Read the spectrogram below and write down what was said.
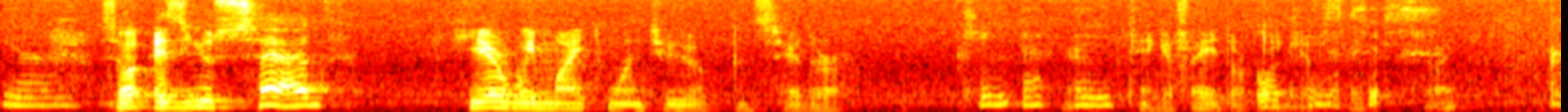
Yeah. So as you said, here we might want to consider King f8. king f8 or Or king, king f6, f6. right?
